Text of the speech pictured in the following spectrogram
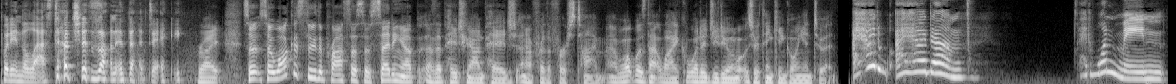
putting the last touches on it that day. Right. So, so walk us through the process of setting up the Patreon page uh, for the first time. Uh, what was that like? What did you do, and what was your thinking going into it? I had, I had, um, I had one main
